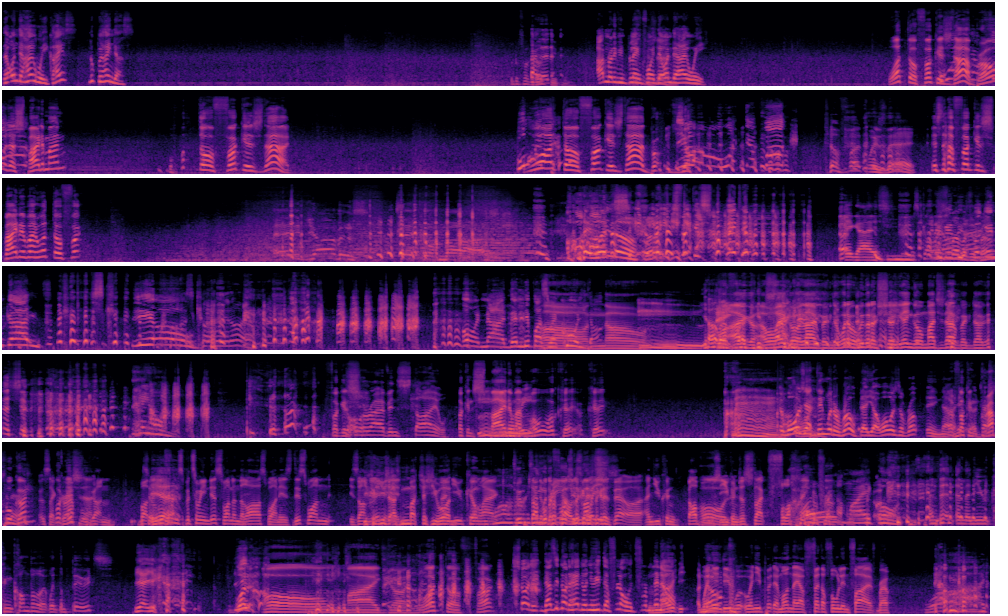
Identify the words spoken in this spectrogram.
They're on the highway, guys. Look behind us. Who the fuck are those people? I'm not even playing for it. They're on the highway. What the fuck is What that, the bro? Is that fuck? Spider Man? What the fuck is that? What the fuck is that, bro? Yo, Yo, what the fuck? the fuck was that? Is that fucking Spider Man? What the fuck? Hey, Jarvis, take a mask. Wait, what the oh, fuck? It's fucking Spider Man. Hey guys, what's Look going at This on? these motherfucker, bro. fucking guys. Look at this guy. Yo. What's going on? Oh, nah. The lippers were cool, Oh dog. no. Mm. Y'all are I, ain't go, fucking I ain't gonna lie, big dog. Whatever we're gonna show you ain't gonna match that, big dog. That shit. Damn. fucking, Go arrive in style. fucking Spider Man. Marie. Oh, okay, okay. Mm. Hey, what was that thing with a rope? That y'all? What was the rope thing? That a hit- fucking attached to grapple that? gun? It's like What is grapple that? gun. But So, the yeah. difference between this one and the last one is this one is You can use it as much as you want. and you can like Two the double the range look at way this, look at this. better, and you can double, so Oh. you can just like fly. Oh, around. my God. and then and then you can combo it with the boots. Yeah, you can. What? Oh my god! What the fuck? Surely, does it not hurt when you hit the floor from the Nope. night? When Nope. you do, when you put them on, they have feather fall in five, bro. What?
